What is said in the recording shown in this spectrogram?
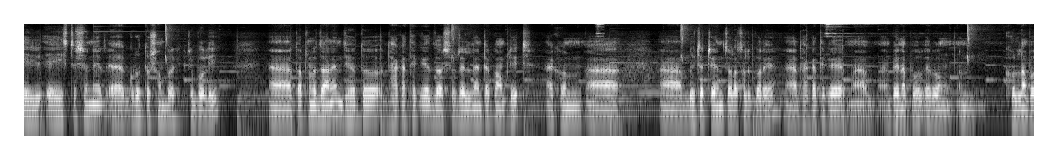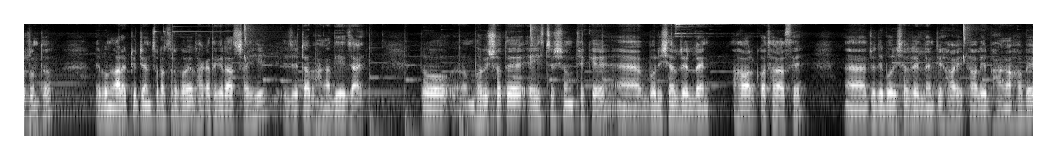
এই এই স্টেশনের গুরুত্ব সম্পর্কে একটু বলি। তো আপনারা জানেন যেহেতু ঢাকা থেকে যশোর রেল লাইনটা কমপ্লিট এখন দুইটা ট্রেন চলাচল করে ঢাকা থেকে বেনাপোল এবং খুলনা পর্যন্ত। এবং আরেকটি ট্রেন চলাচল করে ঢাকা থেকে রাজশাহী, যেটা ভাঙা দিয়ে যায়। তো, ভবিষ্যতে এই স্টেশন থেকে বরিশাল রেল লাইন হওয়ার কথা আছে। যদি বরিশাল রেল লাইনটি হয়, তাহলে ভাঙা হবে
